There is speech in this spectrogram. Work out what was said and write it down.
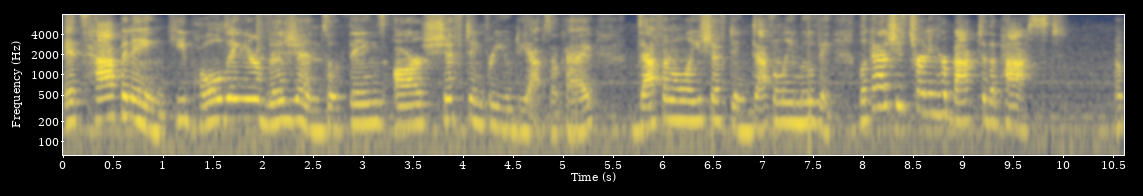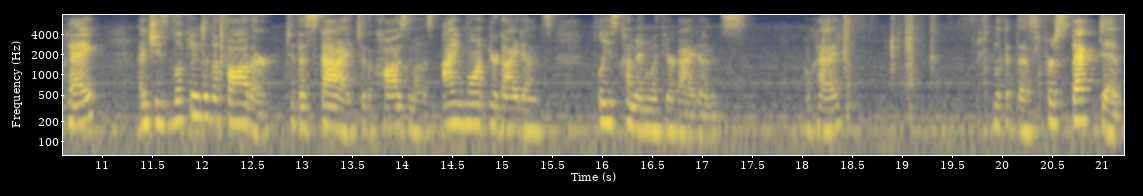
it's happening. Keep holding your vision. So things are shifting for you, DFs, okay? Definitely shifting, definitely moving. Look at how she's turning her back to the past, okay? And she's looking to the Father, to the sky, to the cosmos. I want your guidance. Please come in with your guidance, okay? Look at this. Perspective.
